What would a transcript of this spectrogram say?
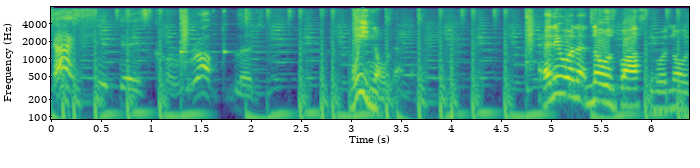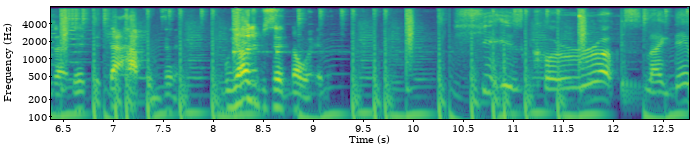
That shit there is corrupt blood. We know that. Anyone that knows basketball knows that that, that happens, innit? We 100% know it. Innit? Shit is corrupt. Like they,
